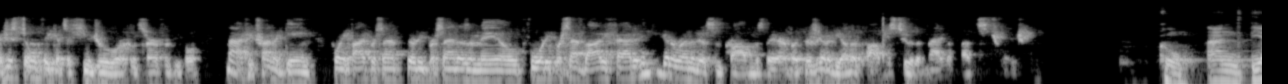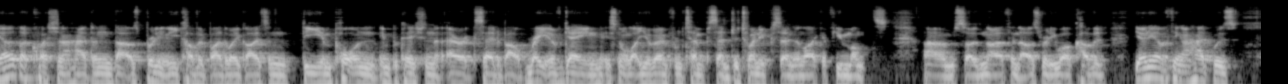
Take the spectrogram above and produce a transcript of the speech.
I just don't think it's a huge reward concern for people. Now, if you're trying to gain 25%, 30% as a male, 40% body fat, I think you're going to run into some problems there, but there's going to be other problems too that magnify the situation. Cool. And the other question I had, and that was brilliantly covered, by the way, guys, and the important implication that Eric said about rate of gain. It's not like you're going from 10% to 20% in like a few months. Um, so, no, I think that was really well covered. The only other thing I had was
